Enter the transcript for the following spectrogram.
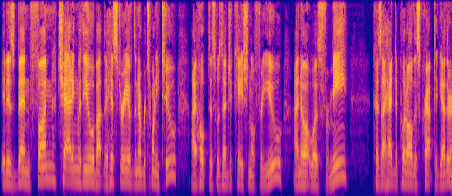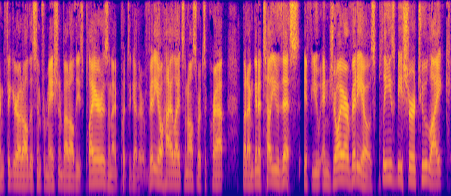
It has been fun chatting with you about the history of the number 22. I hope this was educational for you. I know it was for me because I had to put all this crap together and figure out all this information about all these players. And I put together video highlights and all sorts of crap. But I'm going to tell you this if you enjoy our videos, please be sure to like,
